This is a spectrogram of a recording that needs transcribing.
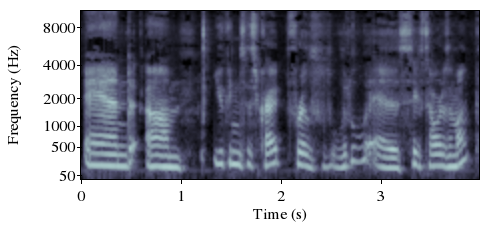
And um, you can subscribe for as little as $6 a month.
